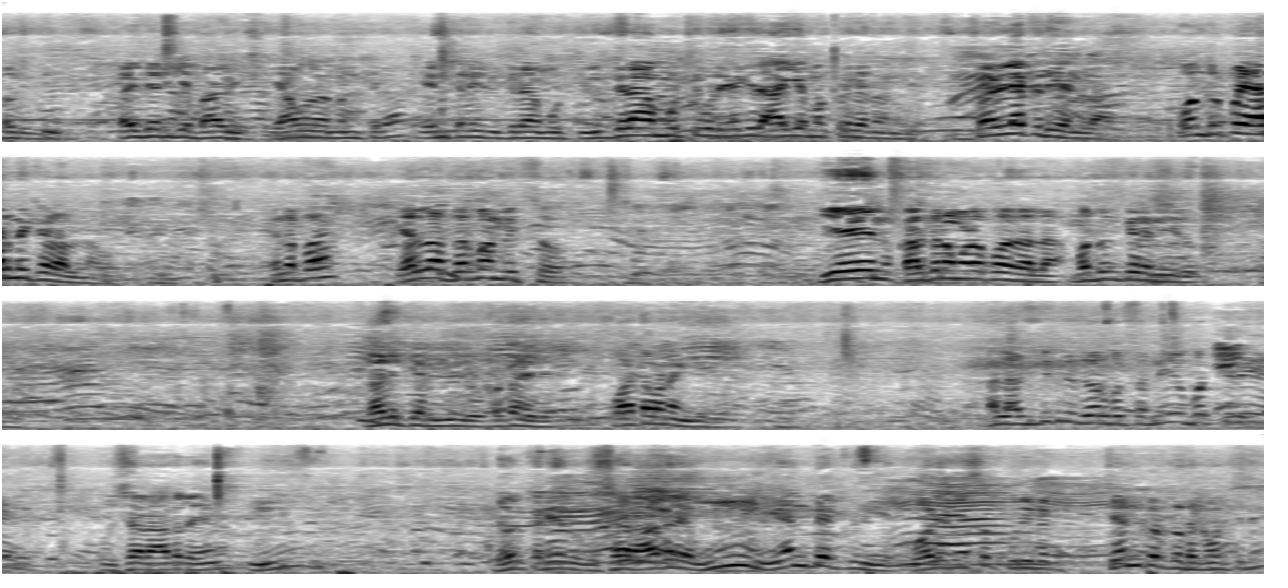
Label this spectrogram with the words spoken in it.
ಭಕ್ತಿ ಐದರಿಗೆ ಬಾವಿ ಯಾವ ನಂಬ್ತೀರಾ ಎಂಟನೇ ವಿಗ್ರಹ ಮೂರ್ತಿ ವಿಗ್ರಹ ಮೂರ್ತಿಗಳು ಹೇಗಿದೆ ಹಾಗೆ ಮಕ್ಕಳಿಗೆ ನನಗೆ ಸೊಳ್ಳೆ ಕಡಿಯಲ್ಲ ಒಂದು ರೂಪಾಯಿ ಯಾರನ್ನೂ ಕೇಳಲ್ಲ ನಾವು. ಏನಪ್ಪ? ಎಲ್ಲ ಧರ್ಮ ಮಿಕ್ಸು. ಏನು ಕಳ್ತನ ಮಾಡೋಕ್ಕೂ ಆಗಲ್ಲ. ಮದ್ದದ ಕೆರೆ ನೀರು. ಗಾಳಿ ಕೆರೆ ನೀರು ಬರ್ತಾ ಇದೆ. ವಾತಾವರಣ ಹಂಗಿದೆ? ಅಲ್ಲಿ ಬಿದ್ದರೆ ದೇವ್ರು ಬರ್ತಾರೆ. ನೀವು ಬರ್ತೀರಿ. ಹುಷಾರಾದರೆ ಹ್ಞೂ ದೇವ್ರು ಕರೆಯೋದು ಹುಷಾರಾದರೆ ಹ್ಞೂ ಏನು ಬೇಕು ನಿಮಗೆ? ಒಳ್ಳೆ ಬೇಕು ಕುರಿ ಬೇಕು ಚೆಂದ ಕಡೆ ನೋಡ್ತೀನಿ.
